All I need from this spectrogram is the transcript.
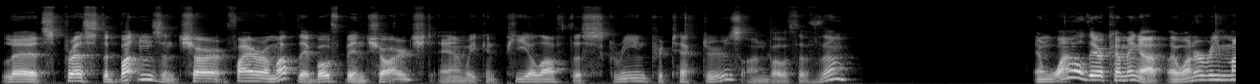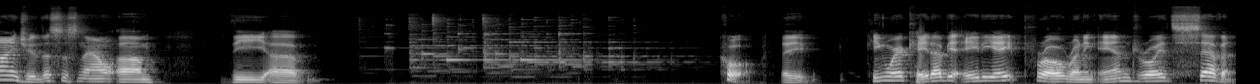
Let's press the buttons and fire them up. They've both been charged and we can peel off the screen protectors on both of them. And while they're coming up, I want to remind you this is now um, the. Uh, cool. The Kingwear KW88 Pro running Android 7.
